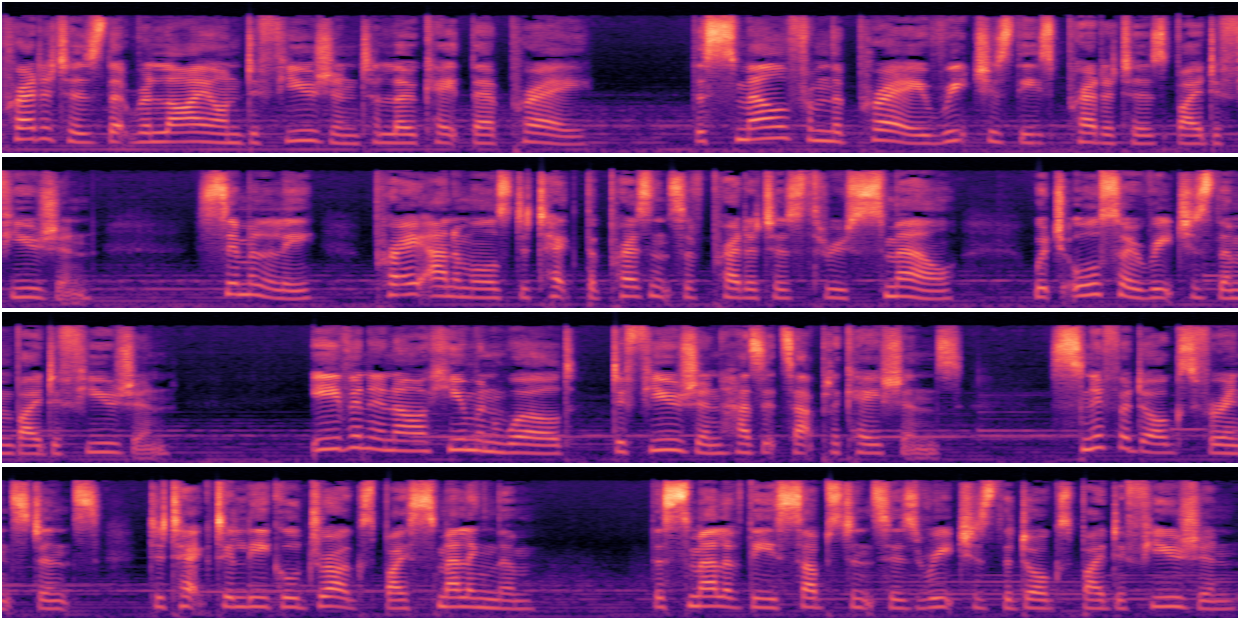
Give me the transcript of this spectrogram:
predators that rely on diffusion to locate their prey. The smell from the prey reaches these predators by diffusion. Similarly, prey animals detect the presence of predators through smell, which also reaches them by diffusion. Even in our human world, diffusion has its applications. Sniffer dogs, for instance, detect illegal drugs by smelling them. The smell of these substances reaches the dogs by diffusion,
